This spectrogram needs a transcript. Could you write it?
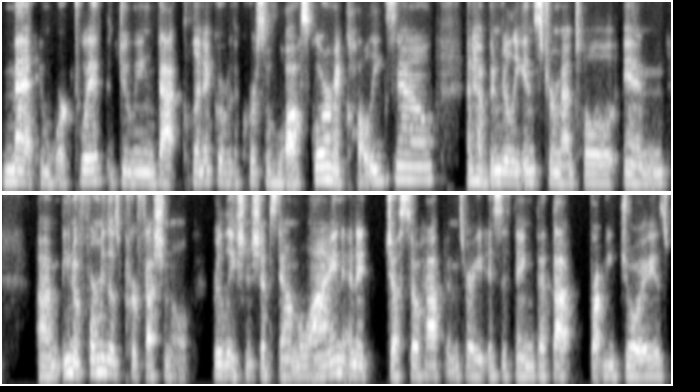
met and worked with doing that clinic over the course of law school are my colleagues now and have been really instrumental in um, you know forming those professional relationships down the line and it just so happens right is the thing that that brought me joy is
